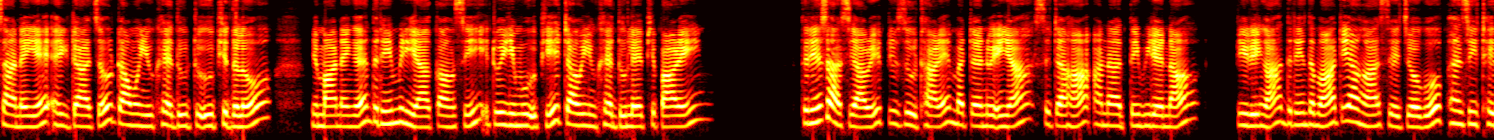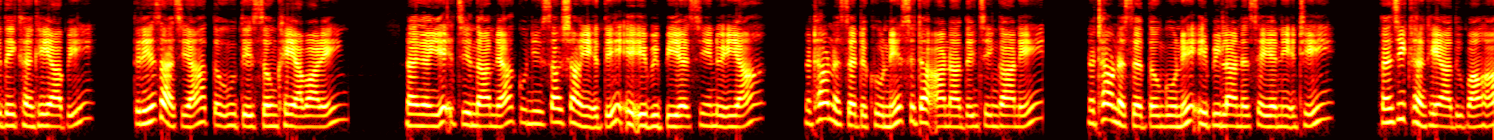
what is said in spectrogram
ချာနယ်ရဲ့အက်ဒီတာချုပ်တာဝန်ယူခဲ့သူတူဖြစ်တယ်လို့မြန်မာနိုင်ငံသတင်းမီဒီယာကောင်စီအတွေ့အကြုံမှုအဖြစ်တာဝန်ယူခဲ့သူလည်းဖြစ်ပါတယ်။သတင်းစာဆရာတွေပြုစုထားတဲ့မှတ်တမ်းတွေအရစစ်တပ်ဟာအာဏာသိမ်းပြီးတဲ့နောက် ပြည်တွင်းကသတင်းသမား150ကျော်ကိုဖမ်းဆီးထိန်းသိမ်းခံခဲ့ရပြီးသတင်းစာဆရာ3ဦးသေဆုံးခဲ့ရပါတယ်။နိုင်ငံရေးအကျဉ်းသားများကုညီဆောက်ရှောက်ရေးအသင်း AABP ရဲ့စီးရင်တွေအရ2021ခုနှစ်စစ်တပ်အာဏာသိမ်းခြင်းကနေ2023ခုနှစ်ဧပြီလ20ရက်နေ့အထိဖမ်းဆီးခံခဲ့ရသူပေါင်းဟာ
